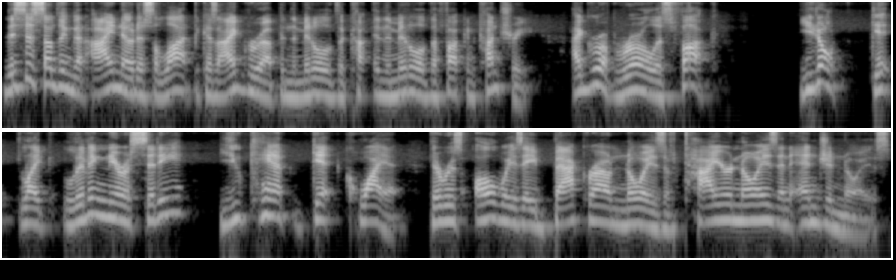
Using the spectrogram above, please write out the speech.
This is something that I notice a lot because I grew up in the middle of the in the middle of the fucking country. I grew up rural as fuck. You don't get like living near a city, you can't get quiet. There is always a background noise of tire noise and engine noise.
